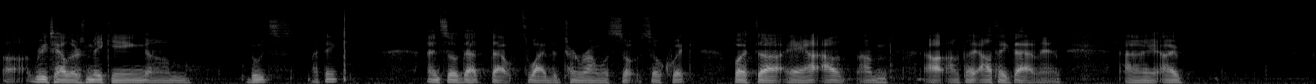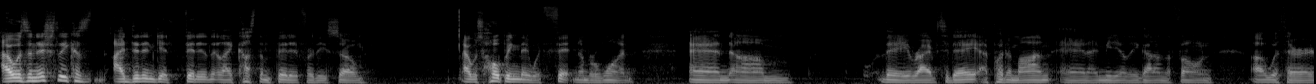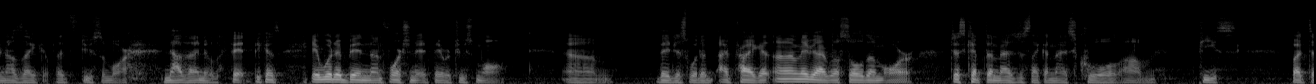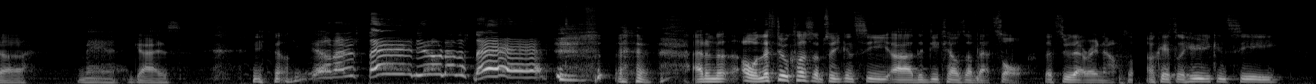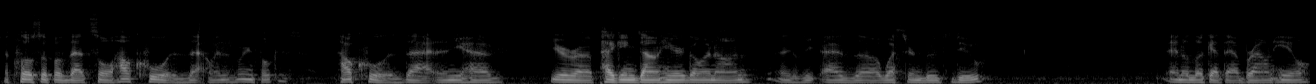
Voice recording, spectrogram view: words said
uh, retailers making um, boots i think and so that that's why the turnaround was so so quick. But uh, hey, I, will I'm I'll, I'll, I'll, take that, man. I I, I was initially because I didn't get fitted like custom fitted for these, so I was hoping they would fit number one, and um, they arrived today. I put them on, and I immediately got on the phone. Uh, with her, and I was like, "Let's do some more." Now that I know the fit, because it would have been unfortunate if they were too small. Um, they just would have, I probably got, uh, maybe I would have sold them or just kept them as just like a nice, cool um, piece. But uh, man, you guys, you know, you don't understand, you don't understand. I don't know. Oh, let's do a close up so you can see uh, the details of that sole. Let's do that right now. So, okay, so here you can see a close up of that sole. How cool is that? When we're in focus. How cool is that? And you have your uh, pegging down here going on as, as uh, Western boots do and a look at that brown heel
